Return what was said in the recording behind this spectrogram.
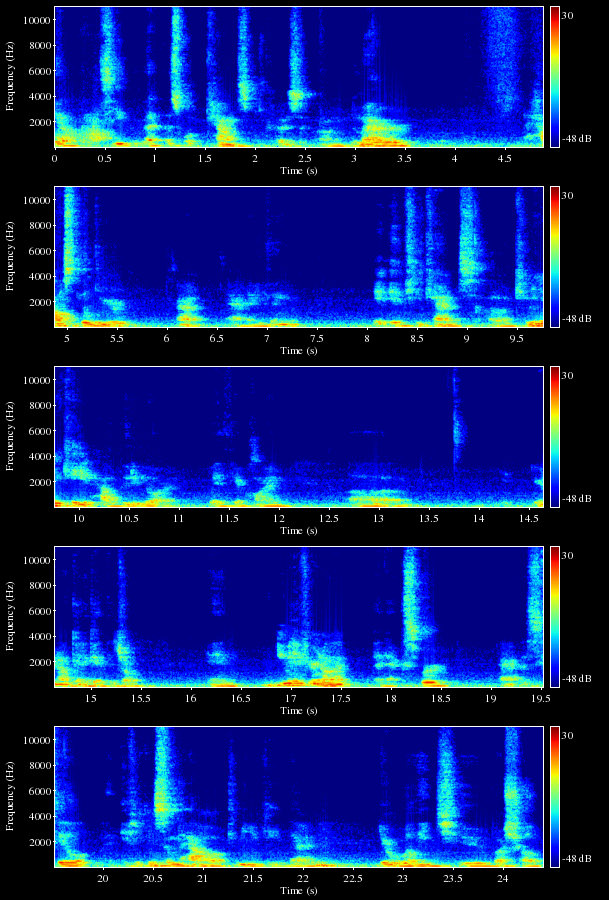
Yeah, see, that, that's what counts because um, no matter how skilled you're at, at anything, if you can't uh, communicate how good you are with your client, uh, you're not going to get the job. And even if you're not an expert at a skill, if you can somehow communicate that you're willing to brush up,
